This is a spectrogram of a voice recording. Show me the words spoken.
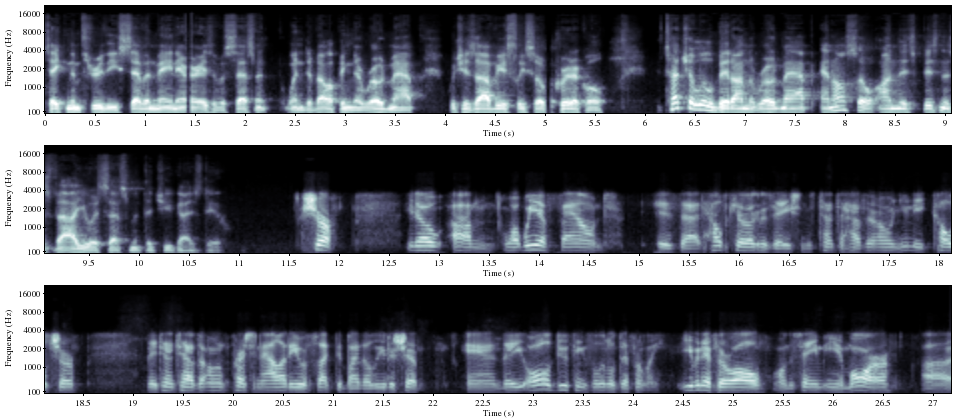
taking them through these seven main areas of assessment when developing their roadmap, which is obviously so critical. Touch a little bit on the roadmap and also on this business value assessment that you guys do. Sure. You know, um, what we have found is that healthcare organizations tend to have their own unique culture. They tend to have their own personality reflected by the leadership, and they all do things a little differently. Even if they're all on the same EMR, uh,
